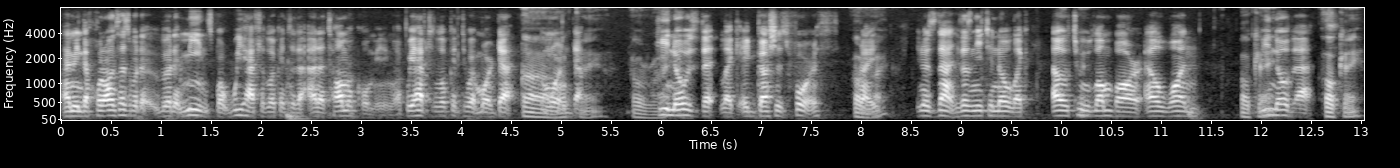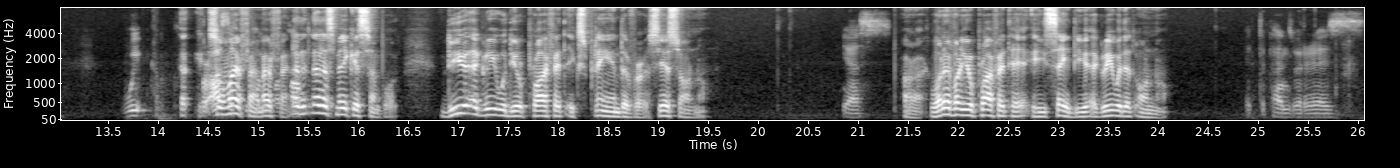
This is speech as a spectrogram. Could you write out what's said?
I mean, the Quran says what it, what it means, but we have to look into the anatomical meaning. Like we have to look into it more depth, Oh, more in depth. All right. He knows that like it gushes forth, All right? right. He knows that. He doesn't need to know like L2 lumbar, L1. Okay. We know that. Okay. We Uh, so my friend, my friend, let, let us make it simple. Do you agree with your prophet explaining the verse? Yes or no? yes. All right. Whatever your prophet he he said, do you agree with it or no? It depends what it is.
